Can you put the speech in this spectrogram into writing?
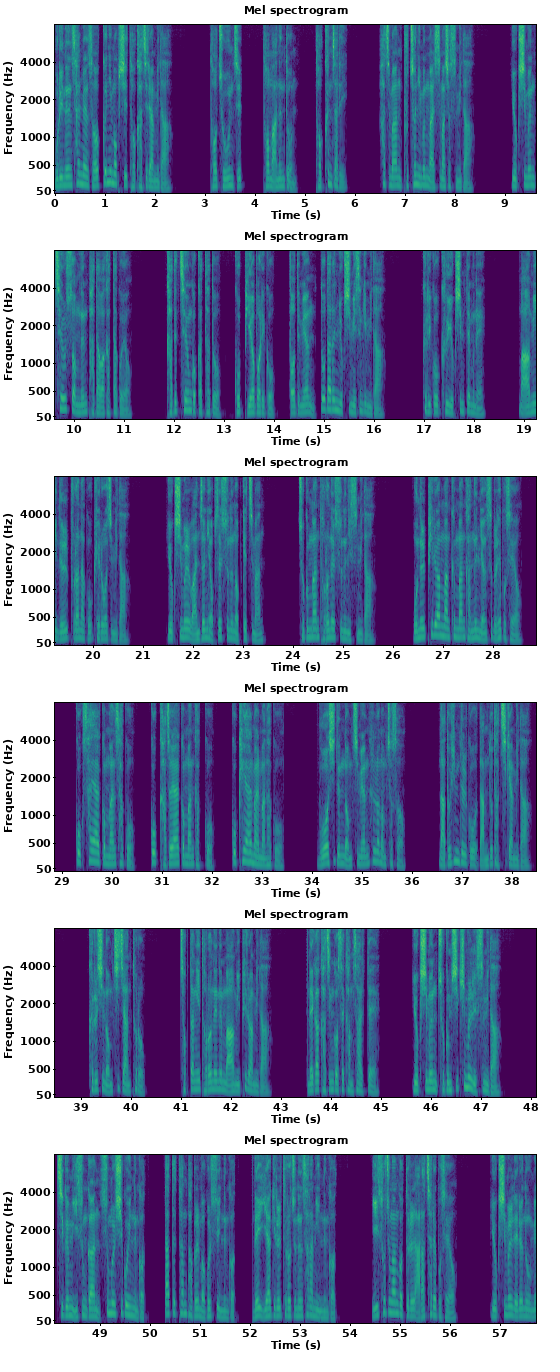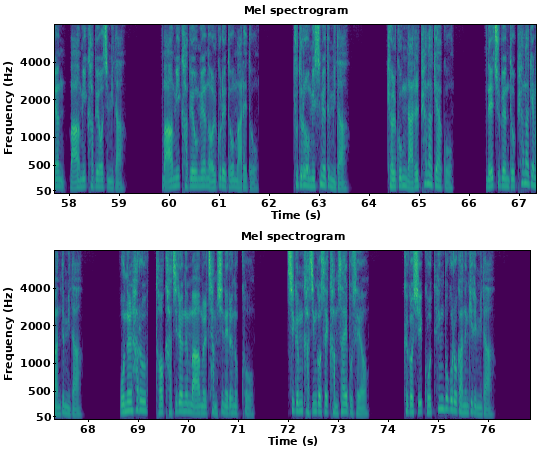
우리는 살면서 끊임없이 더 가지려 합니다. 더 좋은 집, 더 많은 돈, 더 큰 자리. 하지만 부처님은 말씀하셨습니다. 욕심은 채울 수 없는 바다와 같다고요. 가득 채운 것 같아도 곧 비어버리고 얻으면 또 다른 욕심이 생깁니다. 그리고 그 욕심 때문에 마음이 늘 불안하고 괴로워집니다. 욕심을 완전히 없앨 수는 없겠지만 조금만 덜어낼 수는 있습니다. 오늘 필요한 만큼만 갖는 연습을 해보세요. 꼭 사야 할 것만 사고, 꼭 가져야 할 것만 갖고, 꼭 해야 할 말만 하고, 무엇이든 넘치면 흘러 넘쳐서 나도 힘들고 남도 다치게 합니다. 그릇이 넘치지 않도록 적당히 덜어내는 마음이 필요합니다. 내가 가진 것에 감사할 때 욕심은 조금씩 힘을 잃습니다. 지금 이 순간 숨을 쉬고 있는 것, 따뜻한 밥을 먹을 수 있는 것, 내 이야기를 들어주는 사람이 있는 것, 이 소중한 것들을 알아차려 보세요. 욕심을 내려놓으면 마음이 가벼워집니다. 마음이 가벼우면 얼굴에도 말에도 부드러움이 스며듭니다. 결국 나를 편하게 하고 내 주변도 편하게 만듭니다. 오늘 하루 더 가지려는 마음을 잠시 내려놓고 지금 가진 것에 감사해 보세요. 그것이 곧 행복으로 가는 길입니다.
